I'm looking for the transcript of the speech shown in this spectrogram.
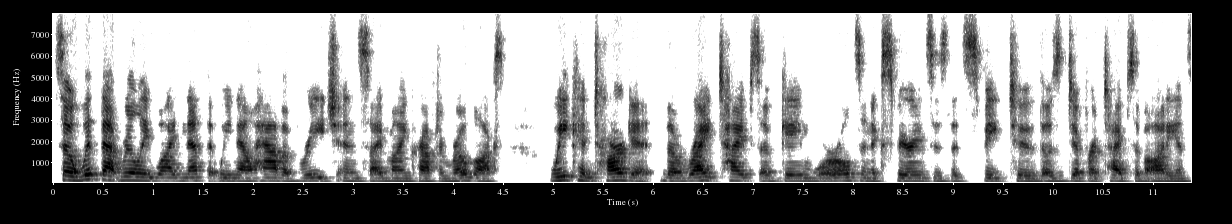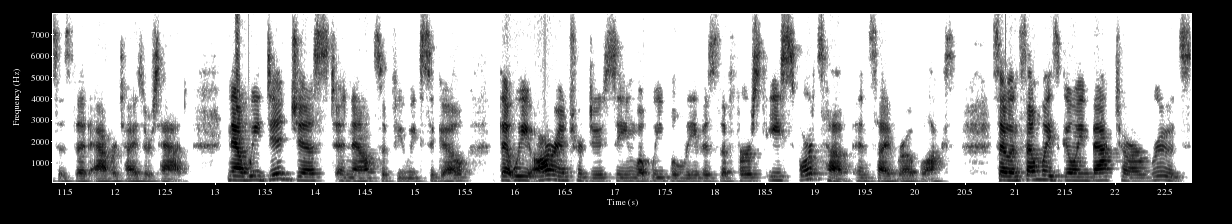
So, with that really wide net that we now have of reach inside Minecraft and Roblox, we can target the right types of game worlds and experiences that speak to those different types of audiences that advertisers had. Now, we did just announce a few weeks ago that we are introducing what we believe is the first esports hub inside Roblox. So, in some ways, going back to our roots,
